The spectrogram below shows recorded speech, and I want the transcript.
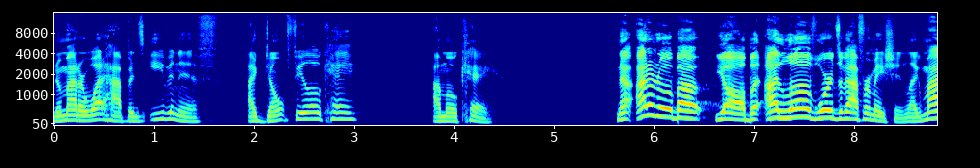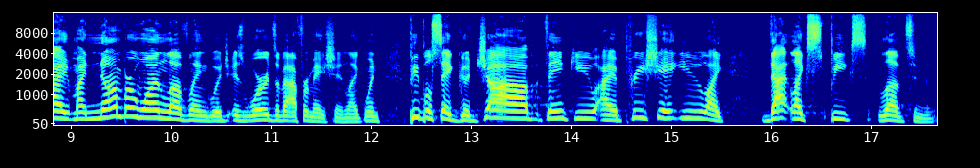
no matter what happens, even if I don't feel okay, I'm okay. Now, I don't know about y'all, but I love words of affirmation. Like my my number one love language is words of affirmation. Like when people say good job, thank you, I appreciate you, like that like speaks love to me,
